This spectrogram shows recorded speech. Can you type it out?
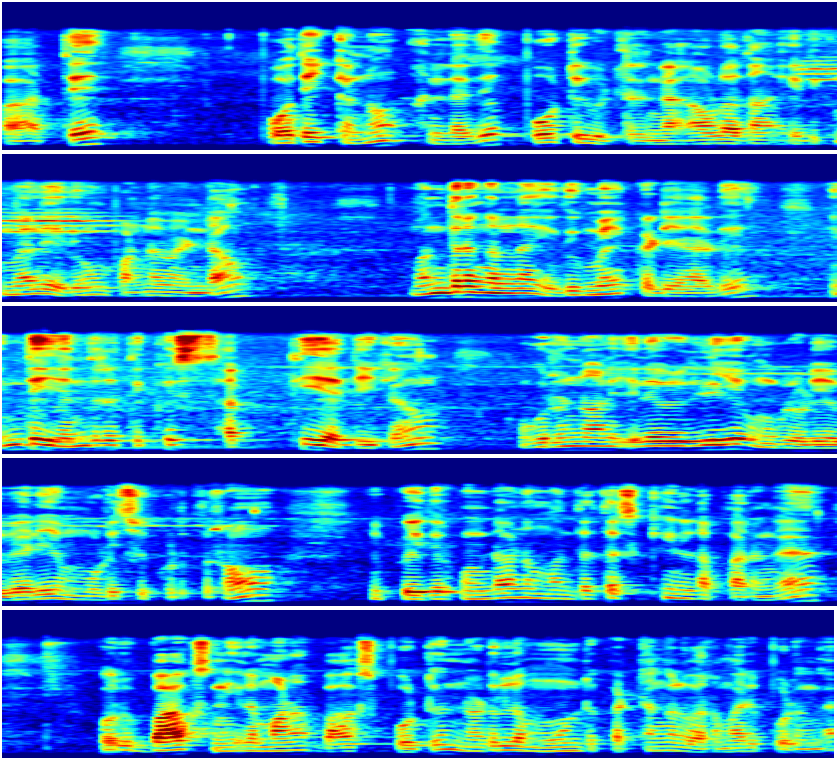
பார்த்து புதைக்கணும் அல்லது போட்டு விட்டுருங்க. அவ்வளோதான் இதுக்கு மேலே எதுவும் பண்ண வேண்டாம். மந்திரங்கள்லாம் எதுவுமே கிடையாது. இந்த எந்திரத்துக்கு சக்தி அதிகம். ஒரு நாள் இரவிலேயே உங்களுடைய வேலையை முடித்து கொடுத்துரும். இப்போ இதற்கு உண்டான மந்திரத்தை ஸ்க்ரீனில் பாருங்கள் ஒரு பாக்ஸ் நீளமான பாக்ஸ் போட்டு நடுவில் மூன்று கட்டங்கள் வர மாதிரி போடுங்க.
